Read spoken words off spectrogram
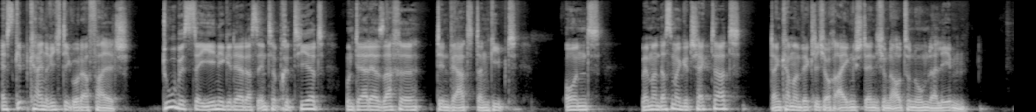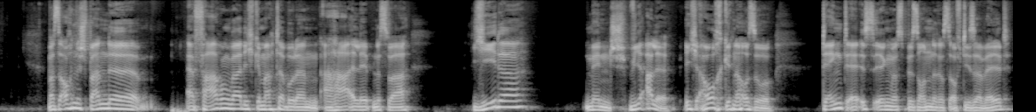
Es gibt kein richtig oder falsch. Du bist derjenige, der das interpretiert und der der Sache den Wert dann gibt. Und wenn man das mal gecheckt hat, dann kann man wirklich auch eigenständig und autonom da leben. Was auch eine spannende Erfahrung war, die ich gemacht habe oder ein Aha-Erlebnis war, jeder Mensch, wir alle, ich auch genauso, denkt, er ist irgendwas Besonderes auf dieser Welt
